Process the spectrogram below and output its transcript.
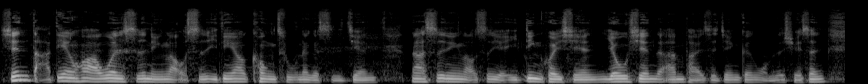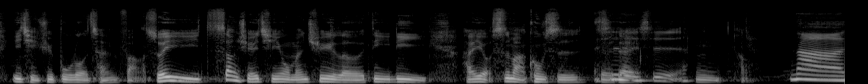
先打电话问施宁老师，一定要空出那个时间。那施宁老师也一定会先优先的安排时间，跟我们的学生一起去部落参访。所以上学期我们去了地利，还有司马库斯，对不对是？是，嗯，好。那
